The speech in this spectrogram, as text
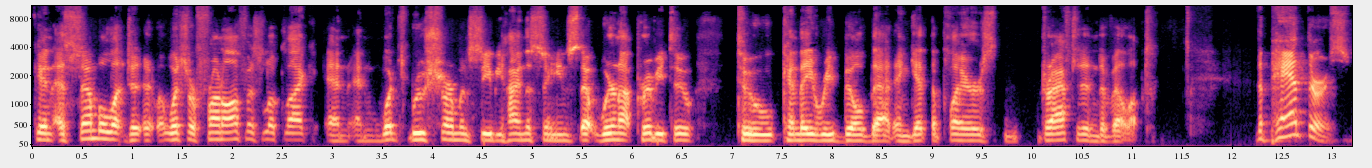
can assemble? To, what's her front office look like, and and what's Bruce Sherman see behind the scenes that we're not privy to? To can they rebuild that and get the players drafted and developed? The Panthers,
